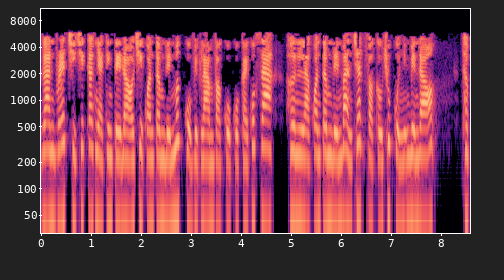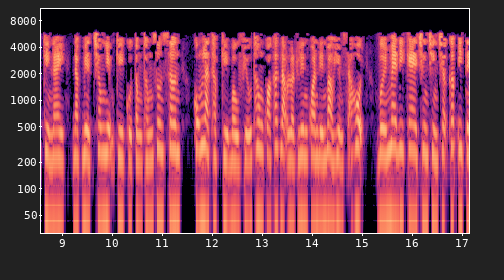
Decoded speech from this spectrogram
Galbraith chỉ trích các nhà kinh tế đó chỉ quan tâm đến mức của việc làm và của của cái quốc gia, hơn là quan tâm đến bản chất và cấu trúc của những biến đó. Thập kỷ này, đặc biệt trong nhiệm kỳ của Tổng thống Johnson, cũng là thập kỷ bầu phiếu thông qua các đạo luật liên quan đến bảo hiểm xã hội, với Medicare chương trình trợ cấp y tế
